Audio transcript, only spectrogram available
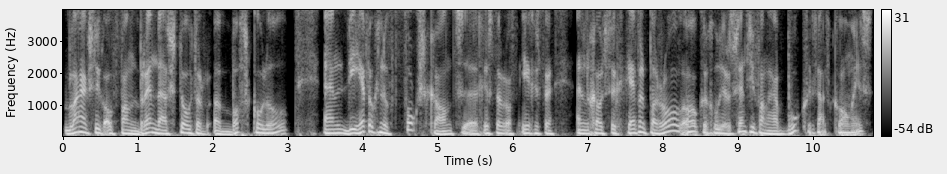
belangrijk stuk over van Brenda Stoter-Boscolo. En die heeft ook in de Volkskrant uh, gisteren of eergisteren een groot stuk gegeven. Een parool ook, een goede recensie van haar boek dat uitgekomen is.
